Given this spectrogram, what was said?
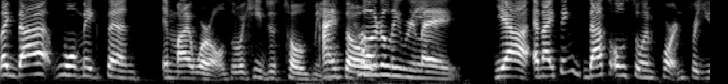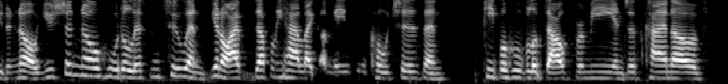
like that won't make sense in my world. What he just told me. I so, totally relate. Yeah, and I think that's also important for you to know. You should know who to listen to and you know, I've definitely had like amazing coaches and people who've looked out for me and just kind of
